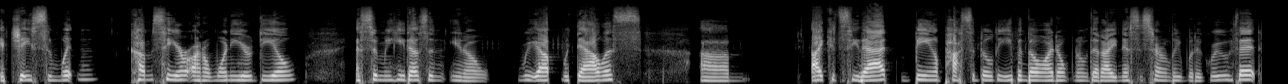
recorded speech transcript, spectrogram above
if Jason Witten comes here on a one year deal, assuming he doesn't, you know, re up with Dallas. Um, I could see that being a possibility, even though I don't know that I necessarily would agree with it.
